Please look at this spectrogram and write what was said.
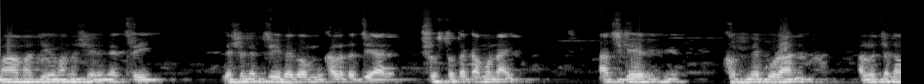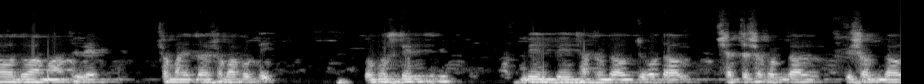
মহামাটি মানুষের নেত্রী, দেশনেত্রী বেগম খালেদা জিয়ার সুস্থতা কামনায় আজকের খতমে কোরআন, আলোচনা ও দোয়া মাহফিলের সম্মানিত সভাপতি, উপস্থিত বিএনপি ছাত্রদল, যুবদল, স্বেচ্ছাসেবক দল, কৃষক দল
